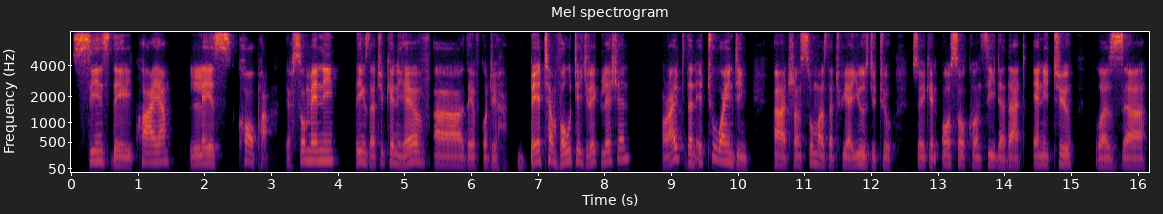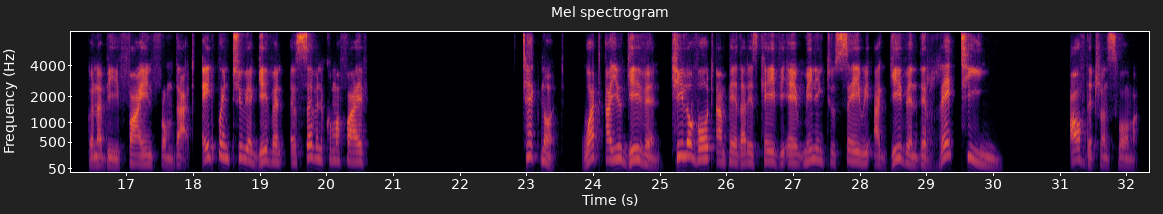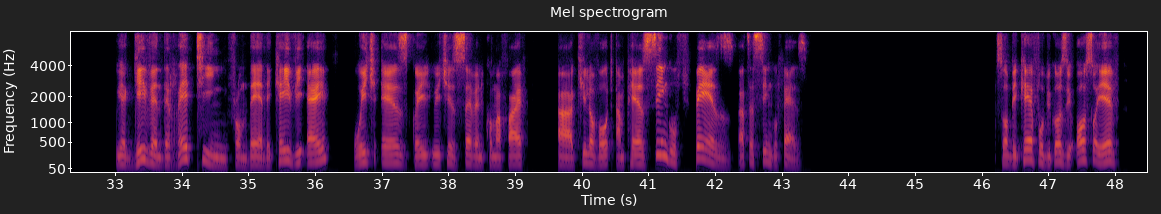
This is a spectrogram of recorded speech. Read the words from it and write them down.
since they require less copper. There are so many things that you can have. Uh, they've got a better voltage regulation, all right, than a two winding uh, transformers that we are used to. So you can also consider that any two was uh, going to be fine from that. 8.2, we are given a 7.5 Technode. What are you given? Kilovolt ampere, that is kVA, meaning to say we are given the rating of the transformer we are given the rating from there, the kVA, which is which is 7.5 uh, kilovolt amperes, single phase. That's a single phase. So be careful because you also have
